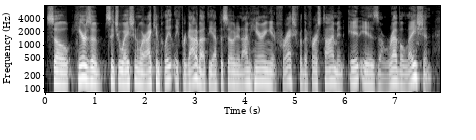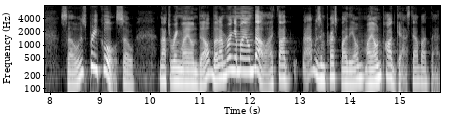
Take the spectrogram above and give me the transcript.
So here's a situation where I completely forgot about the episode and I'm hearing it fresh for the first time, and it is a revelation. So it was pretty cool. So, not to ring my own bell, but I'm ringing my own bell. I thought I was impressed by the own, my own podcast. How about that?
